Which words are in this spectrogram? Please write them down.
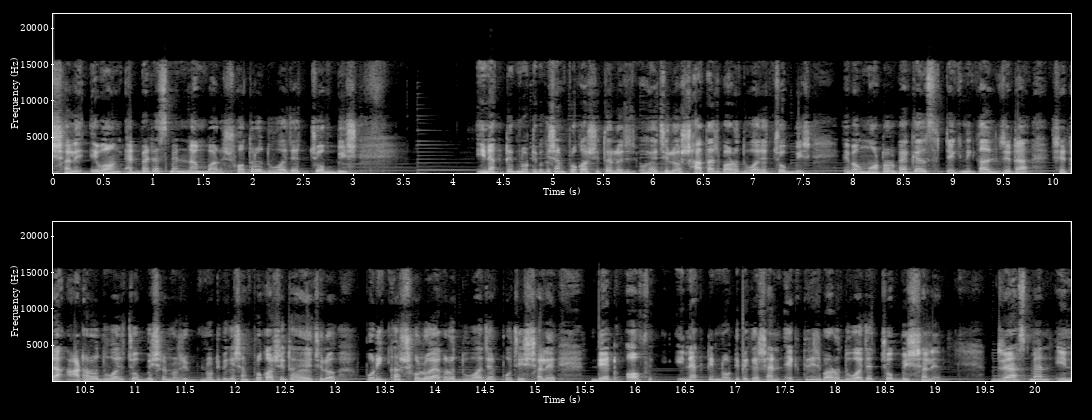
সালে এবং অ্যাডভার্টাইজমেন্ট নাম্বার সতেরো দু ইনঅ্যাক্টিভ নোটিফিকেশন প্রকাশিত হয়েছিল সাতাশ বারো দু এবং মোটর ভেহিকেলস টেকনিক্যাল যেটা, সেটা আঠারো দু হাজার চব্বিশের নোটিফিকেশন প্রকাশিত হয়েছিল পরীক্ষা ষোলো এগারো দু সালে ডেট অফ ইনঅ্যাক্টিভ নোটিফিকেশন একত্রিশ বারো দু সালে। Draughtsman in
